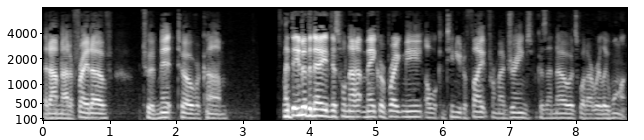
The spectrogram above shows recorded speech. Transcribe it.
that I'm not afraid of to admit, to overcome. At the end of the day, this will not make or break me. I will continue to fight for my dreams because I know it's what I really want.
